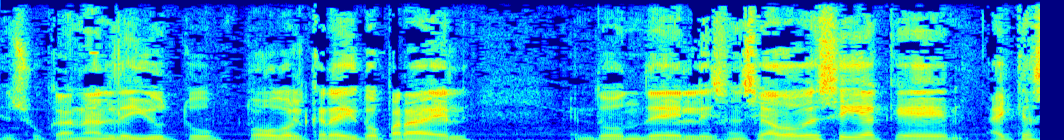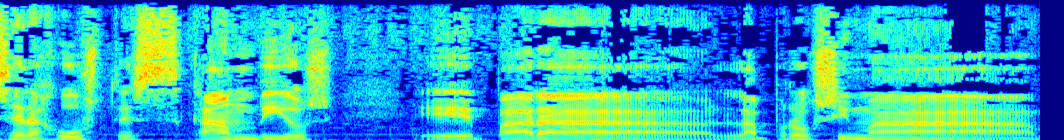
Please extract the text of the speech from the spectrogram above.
en su canal de YouTube, todo el crédito para él, en donde el licenciado decía que hay que hacer ajustes, cambios eh, para la próxima,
